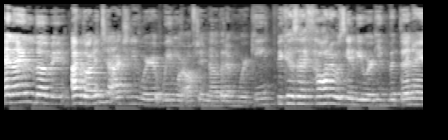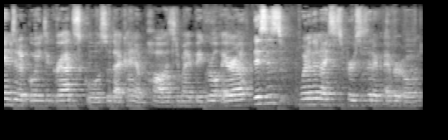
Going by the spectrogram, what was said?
and I love it. I've gotten to actually wear it way more often now that I'm working because I thought I was gonna be working, but then I ended up going to grad school, so that kind of paused my big girl era. This is one of the nicest purses that I've ever owned.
